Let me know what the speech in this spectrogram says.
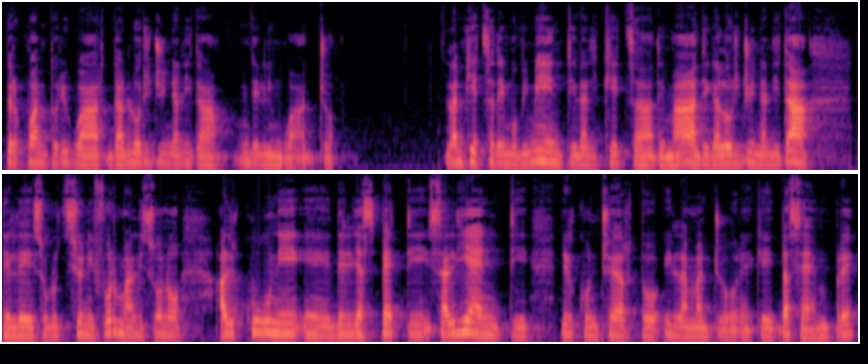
per quanto riguarda l'originalità del linguaggio. L'ampiezza dei movimenti, la ricchezza tematica, l'originalità delle soluzioni formali sono alcuni eh, degli aspetti salienti del concerto in La maggiore che da sempre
